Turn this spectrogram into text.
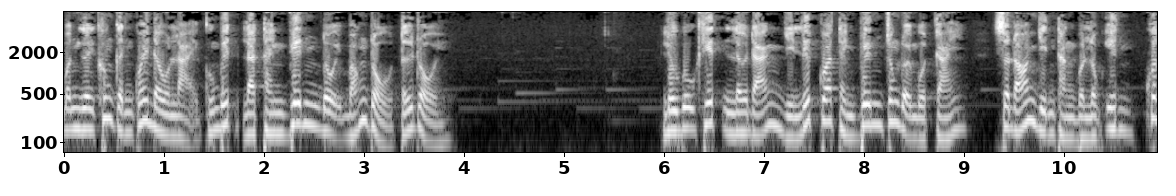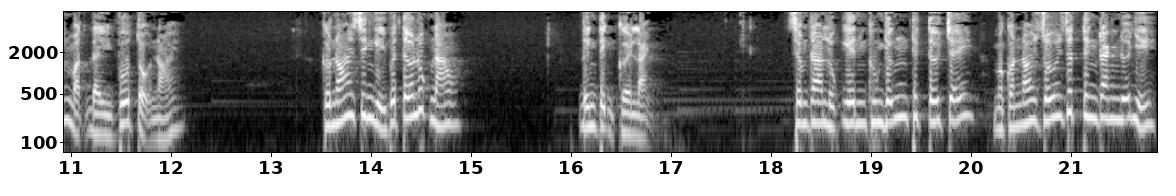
Mọi người không cần quay đầu lại cũng biết là thành viên đội bóng rổ tới rồi. Lưu Vũ Khiết lơ đáng nhìn lướt qua thành viên trong đội một cái, Sau đó nhìn thẳng vào Lục Yên, Khuôn mặt đầy vô tội nói, Cậu nói xin nghỉ với tớ lúc nào? Đinh Tịnh cười lạnh Xem ra Lục Yên không những thích tới chế Mà còn nói dối rất tinh ranh nữa nhỉ?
